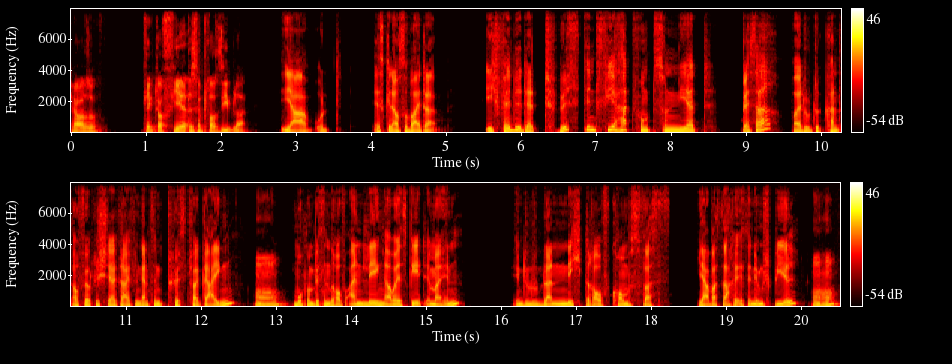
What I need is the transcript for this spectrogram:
Ja, also klingt doch vier ein bisschen plausibler. Ja, und es geht auch so weiter. Ich finde, der Twist, den 4 hat, funktioniert besser, weil du, du kannst auch wirklich schwer greifen, den ganzen Twist vergeigen. Mhm. Muss man ein bisschen drauf anlegen, aber es geht immerhin. Indem du dann nicht drauf kommst, was, ja, was Sache ist in dem Spiel. Mhm.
